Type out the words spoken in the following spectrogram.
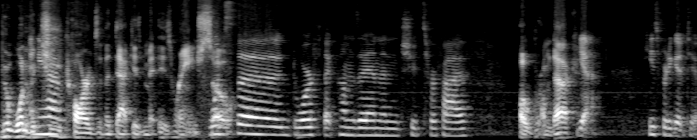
the one of the key have- cards in the deck is is range. So What's the dwarf that comes in and shoots for five? oh, Grumdak. Yeah, he's pretty good too.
